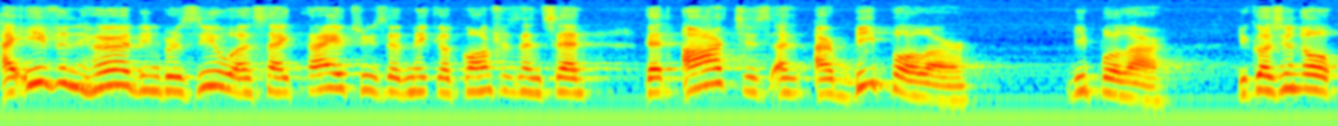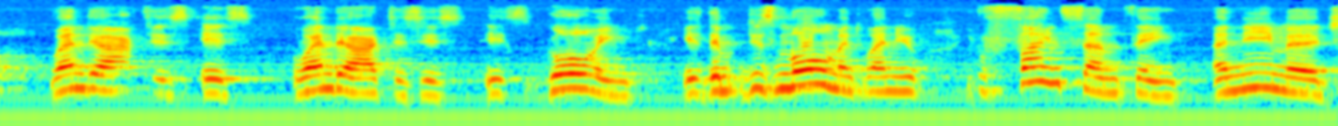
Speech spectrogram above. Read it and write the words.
I even heard in Brazil a psychiatrist that make a conference and said that artists are, are bipolar, bipolar, because you know when the artist is when the artist is is going is the, this moment when you you find something, an image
